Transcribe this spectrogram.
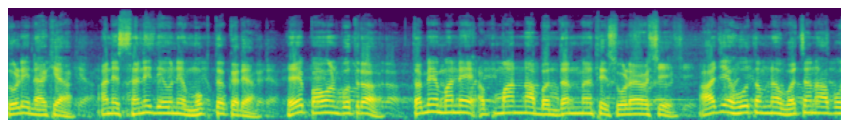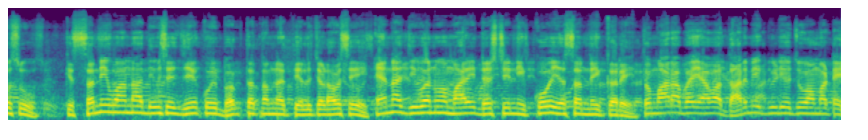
તોડી નાખ્યા અને શનિદેવને મુક્ત કર્યા. હે પવન પુત્ર, તમે મને અપમાનના બંધનમાંથી છોડાયો છે. આજે હું તમને વચન આપું છું. કે શનિવારના દિવસે જે કોઈ ભક્ત તમને તેલ ચડાવશે, એના જીવનમાં મારી દ્રષ્ટિની કોઈ અસર નહીં કરે. તો મારા ભાઈ, આવા ધાર્મિક વીડિયો જોવા માટે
